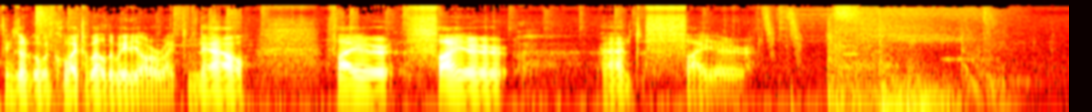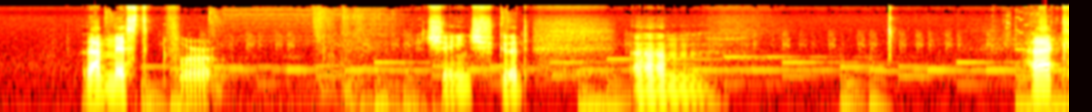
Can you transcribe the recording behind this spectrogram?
Things are going quite well the way they are right now. Fire, fire, and fire. That missed for change. Good. Um, hack.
